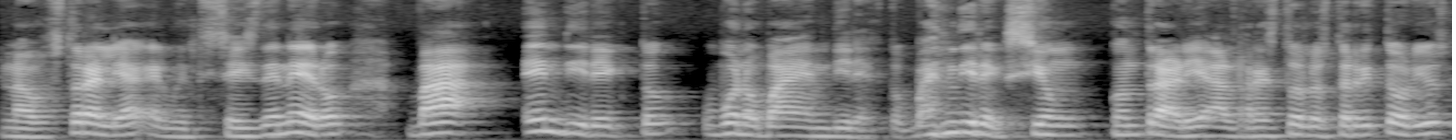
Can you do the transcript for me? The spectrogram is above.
En Australia, el 26 de enero, va en directo, bueno, va en directo, va en dirección contraria al resto de los territorios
